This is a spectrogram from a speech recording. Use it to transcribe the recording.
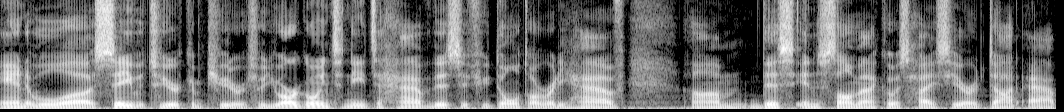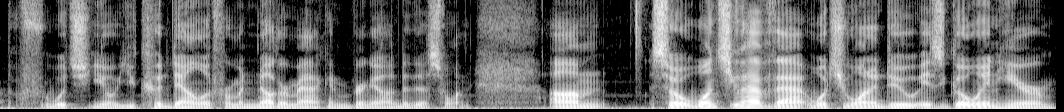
and it will uh, save it to your computer. So you are going to need to have this if you don't already have um, this install macOS High Sierra app, which you know you could download from another Mac and bring it onto this one. Um, so once you have that, what you want to do is go in here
